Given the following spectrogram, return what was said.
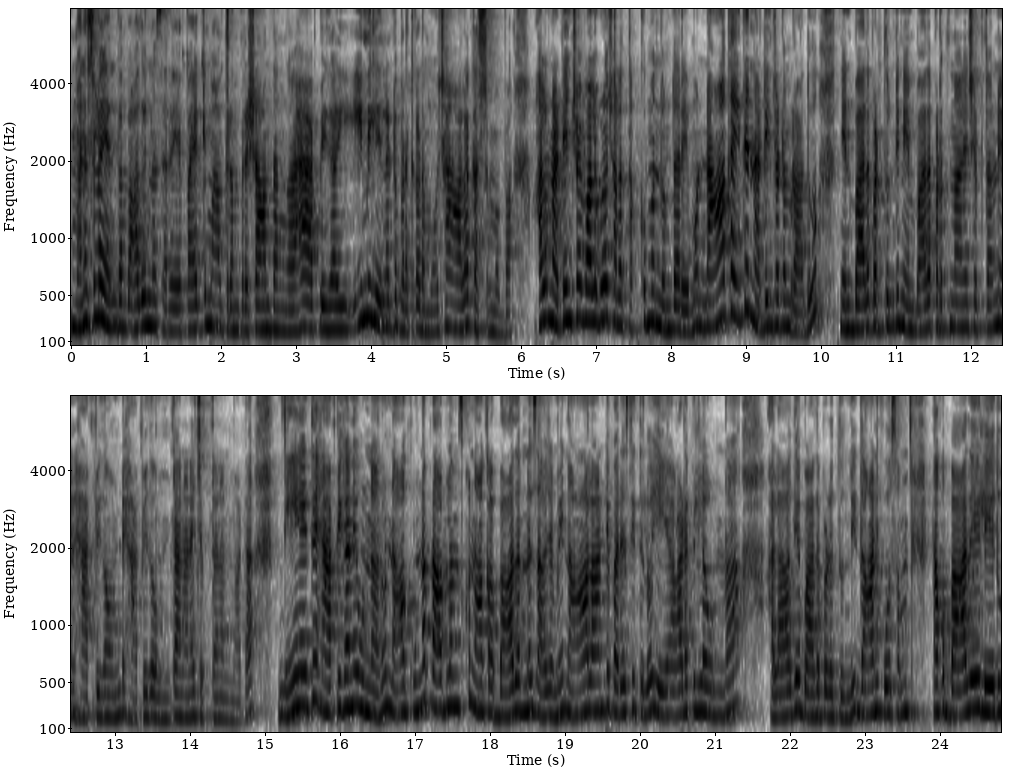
మనసులో ఎంత బాధ ఉన్నా సరే పైకి మాత్రం ప్రశాంతంగా హ్యాపీగా ఏమీ లేనట్టు బ్రతకడము చాలా కష్టం అబ్బా అలా నటించే వాళ్ళు కూడా చాలా తక్కువ మంది ఉంటారేమో. నాకైతే నటించడం రాదు. నేను బాధపడుతుంటే నేను బాధపడుతున్నానే చెప్తాను. నేను హ్యాపీగా ఉంటే హ్యాపీగా ఉంటాననే చెప్తాను అనమాట నేనైతే హ్యాపీగానే ఉన్నాను. నాకున్న ప్రాబ్లమ్స్కు నాకు ఆ బాధ అనేది సహజమే. నాలాంటి పరిస్థితిలో ఏ ఆడపిల్ల ఉన్నా అలాగే బాధపడుతుంది. దానికోసం నాకు బాధే లేదు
